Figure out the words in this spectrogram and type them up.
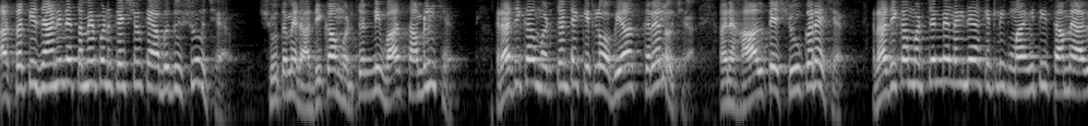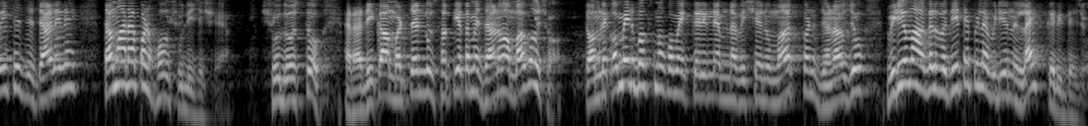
આ સત્ય જાણીને તમે પણ કહેશો કે આ બધું શું છે? શું તમે રાધિકા મર્ચન્ટની વાત સાંભળી છે? રાધિકા મર્ચન્ટે કેટલો અભ્યાસ કરેલો છે? અને હાલ તે શું કરે છે? રાધિકા મર્ચન્ટને લઈને આ કેટલીક માહિતી સામે આવી છે જે જાણીને તમારા પણ હોશ ઉડી જશે. શું દોસ્તો, રાધિકા મર્ચન્ટનું સત્ય તમે જાણવા માગો છો? તો અમને કોમેન્ટ બોક્સમાં કોમેન્ટ કરીને એમના વિશેનું મત પણ જણાવજો. વિડીયોમાં આગળ વધીએ તે પહેલાં વિડીયોને લાઇક કરી દેજો.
